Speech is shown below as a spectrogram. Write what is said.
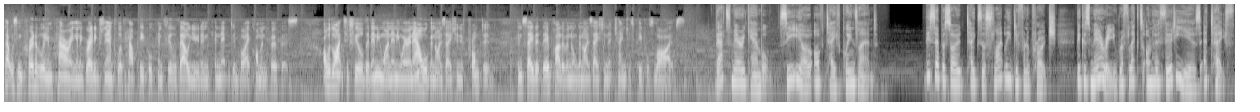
That was incredibly empowering and a great example of how people can feel valued and connected by a common purpose. I would like to feel that anyone, anywhere in our organisation, if prompted, can say that they're part of an organisation that changes people's lives. That's Mary Campbell, CEO of TAFE Queensland. This episode takes a slightly different approach because Mary reflects on her 30 years at TAFE,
